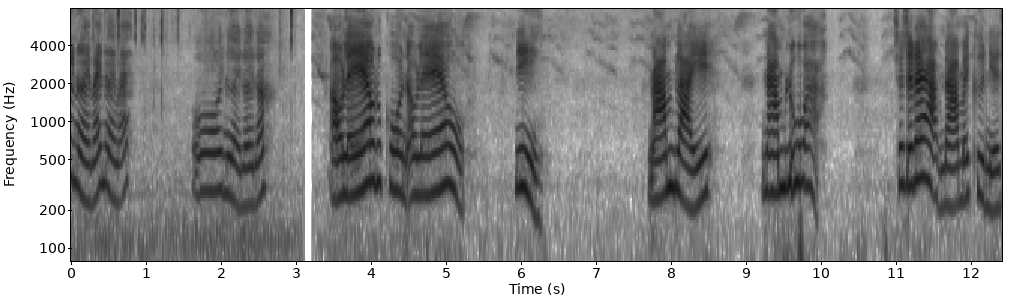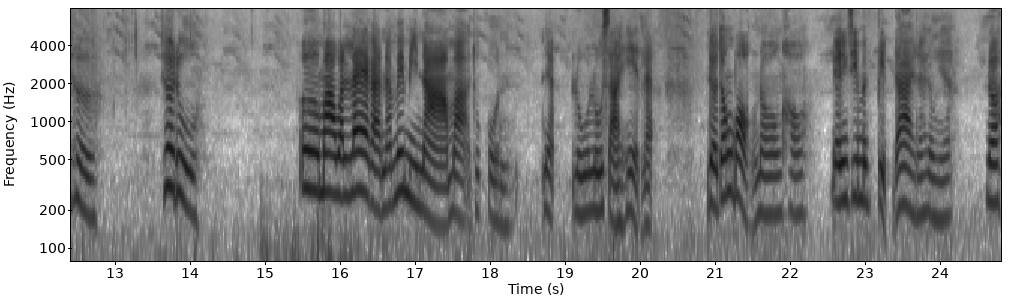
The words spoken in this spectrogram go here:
ยเหนื่อยไหมเหนื่อยไหม โอ้ยเหนื่อยเลยนะ เอาแล้วทุกคนเอาแล้ว นี่ น้ำไหล น้ำรั่วฉันจะได้อาบน้ำไหมคืนนี้เธอ เธอดู เออ มาวันแรกอะนะ ไม่มีน้ำอะทุกคน เนี่ย รู้รู้สาเหตุแล้ว เดี๋ยวต้องบอกน้องเขาเดี๋ยวจริงๆมันปิดได้นะ ตรงเนี้ย เนาะ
